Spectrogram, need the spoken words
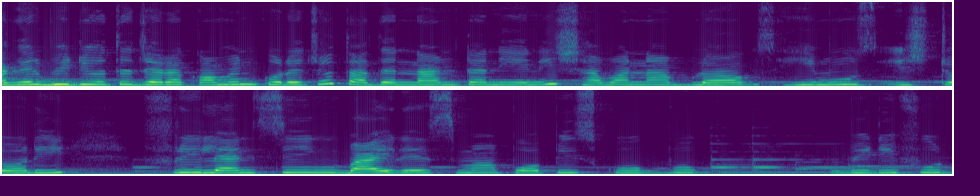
আগের ভিডিওতে যারা কমেন্ট করেছ, তাদের নামটা নিয়ে নিই। Sabana blogs Himu's story, freelancing by Reshma Popy's cookbook, BD food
